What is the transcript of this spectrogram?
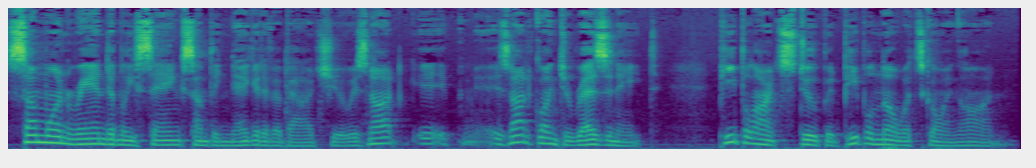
someone randomly saying something negative about you is not is not going to resonate People aren't stupid. People know what's going on.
